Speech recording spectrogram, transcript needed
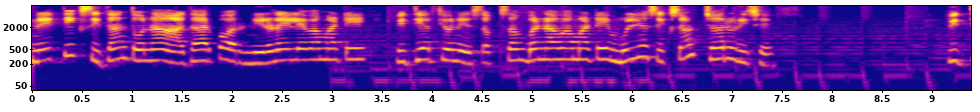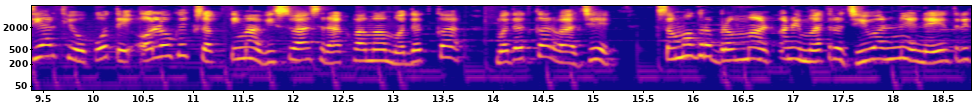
નૈતિક સિદ્ધાંતોના આધાર પર નિર્ણય લેવા માટે, વિદ્યાર્થીઓને સક્ષમ બનાવવા માટે મૂલ્ય શિક્ષણ જરૂરી છે. વિદ્યાર્થીઓ પોતે અલૌકિક શક્તિમાં વિશ્વાસ રાખવામાં મદદ કર, મદદ કરવા જે સમગ્ર બ્રહ્માંડ અને માત્ર જીવનને નિયંત્રિત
